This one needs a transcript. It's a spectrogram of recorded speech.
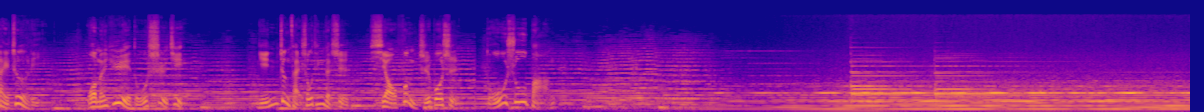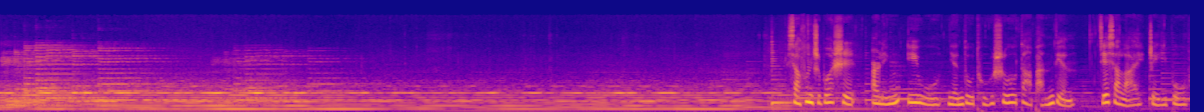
在这里，我们阅读世界。您正在收听的是小凤直播室读书榜。小凤直播室二零一五年度图书大盘点，接下来这一部《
